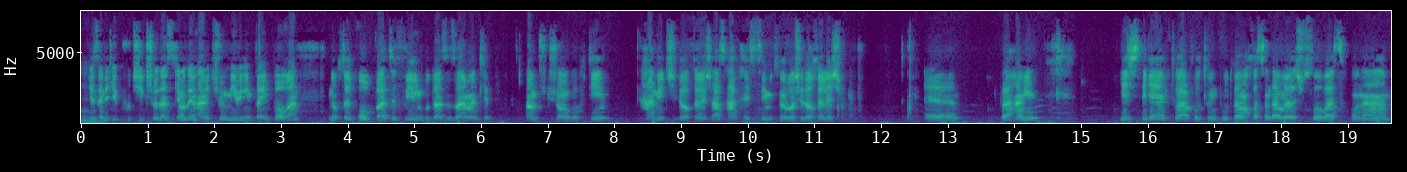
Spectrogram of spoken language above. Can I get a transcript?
یه زندگی کوچیک شده است که ما داریم همه چیو می‌بینیم. و این واقعا نقطه قوت فیلم بود از نظر من که همچون شما گفتین همه چی داخلش هست هر حسی می‌تونه باشه داخلش. و همین. یه چیز دیگه تو حرفاتون بود و من خواستم در موردش صحبت کنم.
